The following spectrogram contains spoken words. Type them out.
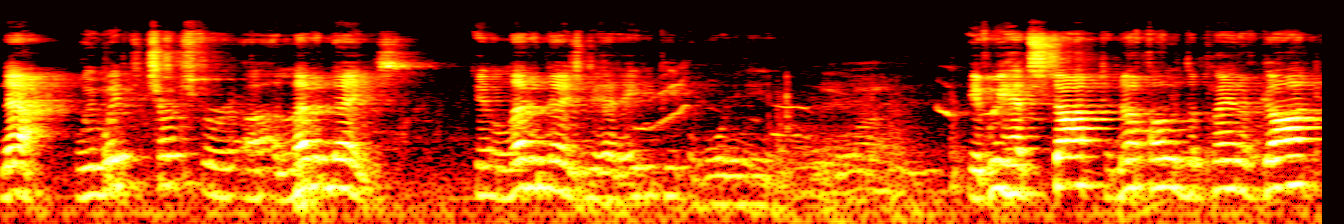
Now, we went to church for uh, 11 days. In 11 days, we had 80 people born again. If we had stopped and not followed the plan of God,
